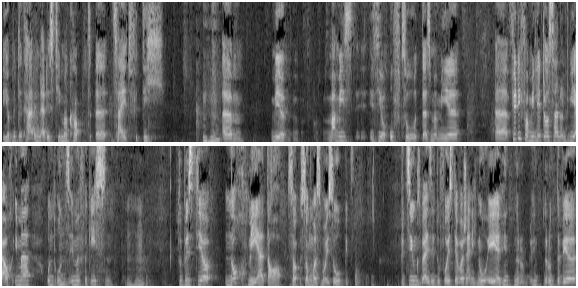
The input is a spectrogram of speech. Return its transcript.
Ich habe mit der Karin auch das Thema gehabt, äh, Zeit für dich. Ähm, mir, Mamis ist ja oft so, dass wir mir äh, für die Familie da sind und wir auch immer und uns immer vergessen. Du bist ja noch mehr da, sa- sagen wir es mal so. Be beziehungsweise du fällst ja wahrscheinlich noch eher hinten, hinten runter wie,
